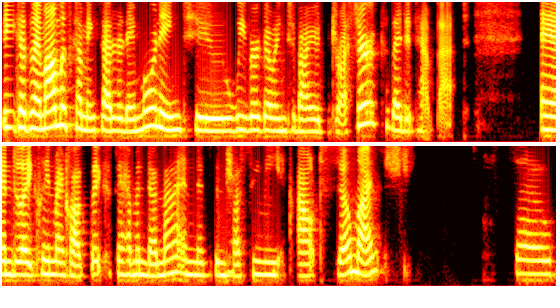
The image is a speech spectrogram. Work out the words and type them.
because my mom was coming Saturday morning to. We were going to buy a dresser because I didn't have that, and like clean my closet because I haven't done that, and it's been stressing me out so much. So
